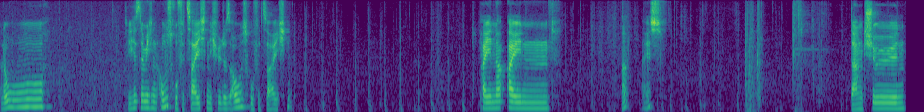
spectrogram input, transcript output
Hallo? Hier ist nämlich ein Ausrufezeichen. Ich will das Ausrufezeichen. Eine, ein... Ah, nice. Dankeschön.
